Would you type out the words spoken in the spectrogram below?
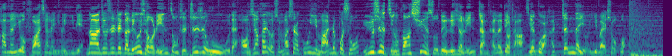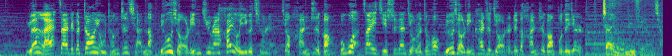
他们又发现了一个疑点，那就是这个刘小林总是支支吾吾的，好像还有什么事故意瞒着不说。于于是警方迅速对刘小林展开了调查，结果还真的有意外收获。原来，在这个张永成之前呢，刘小林居然还有一个情人叫韩志刚。不过在一起时间久了之后，刘小林开始觉着这个韩志刚不对劲儿了，占有欲非常强。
